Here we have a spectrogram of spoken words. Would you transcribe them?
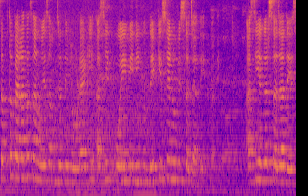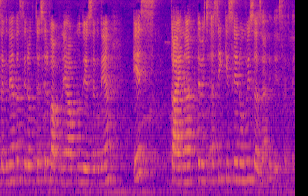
ਸਭ ਤੋਂ ਪਹਿਲਾਂ ਤਾਂ ਸਾਨੂੰ ਇਹ ਸਮਝਣ ਦੀ ਲੋੜ ਹੈ ਕਿ ਅਸੀਂ ਕੋਈ ਵੀ ਨਹੀਂ ਹੁੰਦੇ, ਕਿਸੇ ਨੂੰ ਵੀ ਸਜ਼ਾ ਦੇਣ ਵਾਲੇ। ਅਸੀਂ ਅਗਰ ਸਜ਼ਾ ਦੇ ਸਕਦੇ ਹਾਂ ਤਾਂ ਸਿਰਫ ਤੇ ਸਿਰਫ ਆਪਣੇ ਆਪ ਨੂੰ ਦੇ ਸਕਦੇ ਹਾਂ। ਇਸ ਕਾਇਨਾਤ ਦੇ ਵਿੱਚ ਅਸੀਂ ਕਿਸੇ ਨੂੰ ਵੀ ਸਜ਼ਾ ਨਹੀਂ ਦੇ ਸਕਦੇ।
